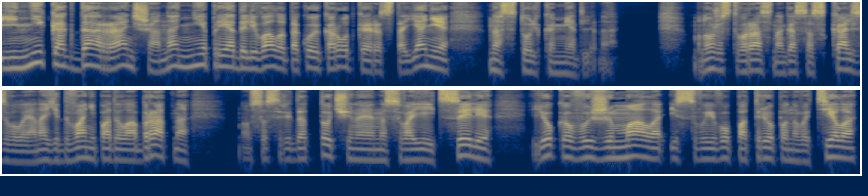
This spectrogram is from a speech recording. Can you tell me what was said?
и никогда раньше она не преодолевала такое короткое расстояние настолько медленно. Множество раз нога соскальзывала, и она едва не падала обратно, но сосредоточенная на своей цели, Йока выжимала из своего потрепанного тела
